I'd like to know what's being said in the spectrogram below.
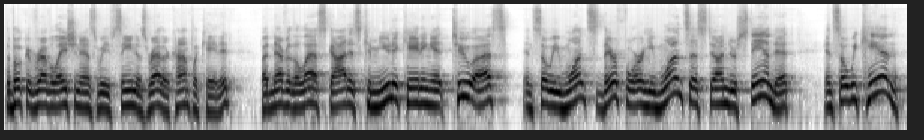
The book of Revelation, as we've seen, is rather complicated, but nevertheless, God is communicating it to us, and so He wants, therefore, He wants us to understand it, and so we can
